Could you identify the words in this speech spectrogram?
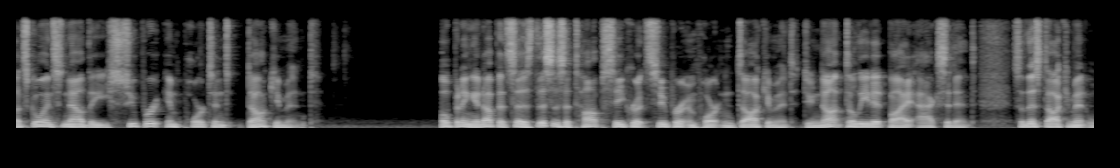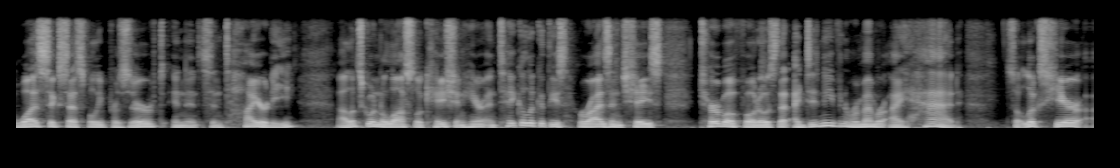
Let's go into now the super important document. Opening it up, it says, this is a top secret, super important document. Do not delete it by accident. So this document was successfully preserved in its entirety. Uh, let's go into lost location here and take a look at these Horizon Chase turbo photos that I didn't even remember I had. So it looks here,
